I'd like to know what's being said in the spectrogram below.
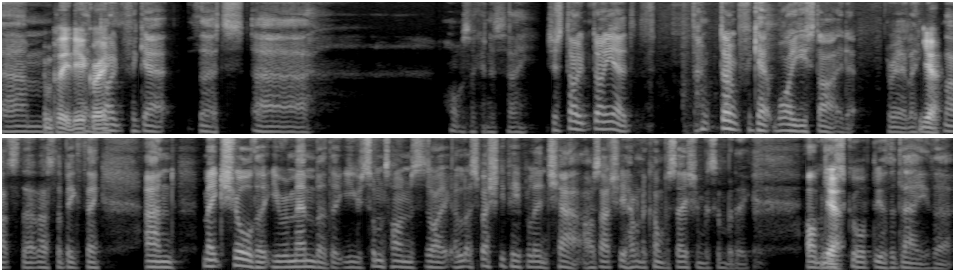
Um, Completely agree. Don't forget that. Uh, what was I going to say? Just don't, don't, yeah, don't, don't forget why you started it. Really, yeah, that's the that's the big thing, and make sure that you remember that you sometimes like, especially people in chat. I was actually having a conversation with somebody on yeah. Discord the other day that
